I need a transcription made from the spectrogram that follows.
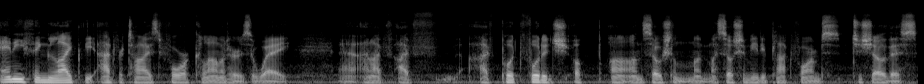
anything like the advertised four kilometers away. Uh, and I've, I've, I've put footage up on social my, my social media platforms to show this.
